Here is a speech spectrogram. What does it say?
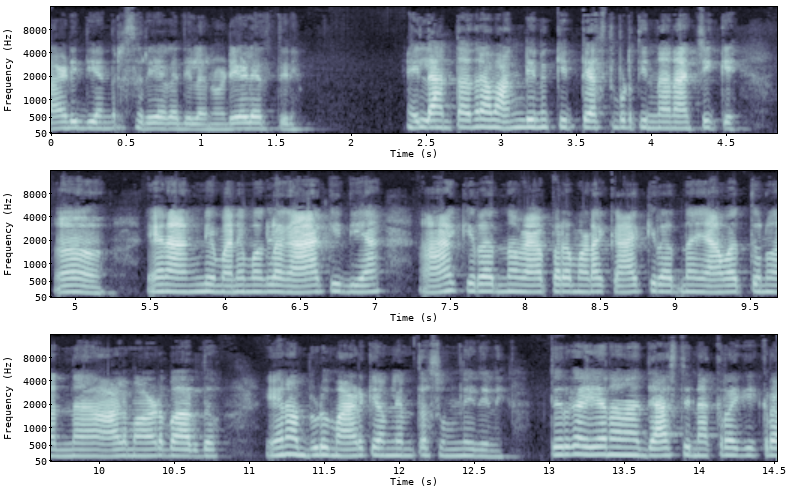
ಮಾಡಿದ್ಯಾ ಅಂದ್ರೆ ಸರಿಯಾಗೋದಿಲ್ಲ ನೋಡಿ, ಹೇಳಿರ್ತೀನಿ. ಇಲ್ಲ ಅಂತಂದ್ರೆ ಅವ ಅಂಗಡಿನೂ ಕಿತ್ತೆಸ್ಬಿಡ್ತೀನಿ ನಾನು ಆಚಿಕ್ಕೆ ಹಾಂ ಏನೋ ಅಂಗಡಿ ಮನೆ ಮಗ್ಳಾಗ ಹಾಕಿದ್ಯಾ? ಹಾಕಿರೋದನ್ನ ವ್ಯಾಪಾರ ಮಾಡೋಕೆ ಹಾಕಿರೋದನ್ನ ಯಾವತ್ತೂ ಅದನ್ನ ಹಾಳು ಮಾಡಬಾರ್ದು. ಏನೋ ಬಿಡು ಮಾಡ್ಕೊಂಬ್ಲಿ ಅಂತ ಸುಮ್ಮನಿದ್ದೀನಿ ತಿರ್ಗಾ ಏನಾನ ಜಾಸ್ತಿ ನಕ್ರ ಗಿಕ್ರ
